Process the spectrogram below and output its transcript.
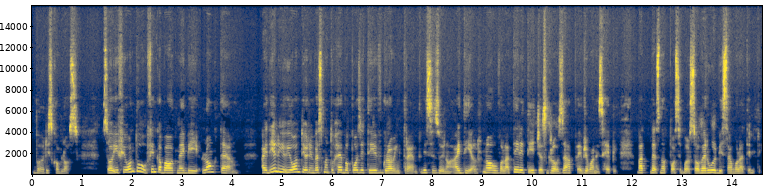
the risk of loss. So if you want to think about maybe long term, ideally you want your investment to have a positive growing trend. This is, you know, ideal. No volatility, it just grows up, everyone is happy. But that's not possible. So there will be some volatility.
